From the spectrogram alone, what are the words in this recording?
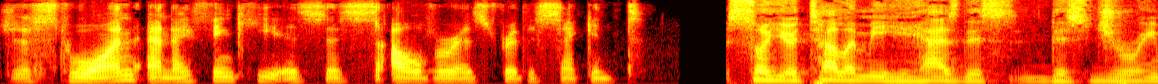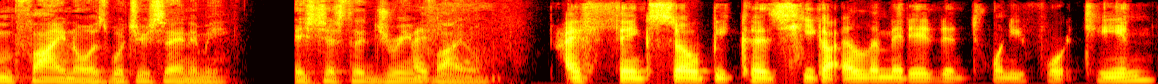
Just one. And I think he assists Alvarez for the second. So you're telling me he has this this dream final? Is what you're saying to me? It's just a dream I- final. I think so because he got eliminated in 2014,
